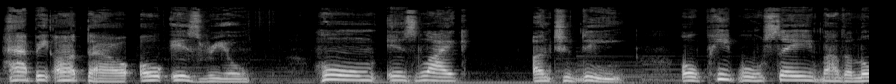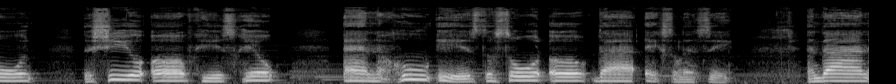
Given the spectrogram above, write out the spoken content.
Happy art thou, O Israel, whom is like unto thee, O people saved by the Lord, the shield of his help, and who is the sword of thy excellency and thine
